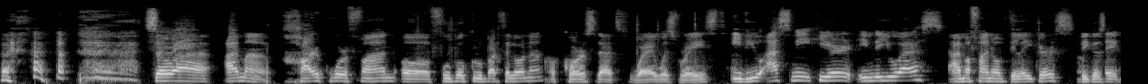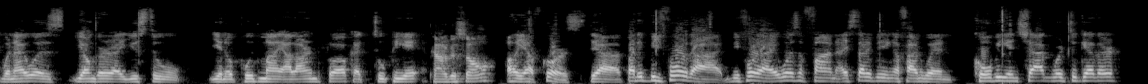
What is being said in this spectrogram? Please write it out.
so, uh, I'm a hardcore fan of Football Club Barcelona. Of course, that's where I was raised. If you ask me here in the US, I'm a fan of the Lakers because when I was younger, I used to you know, put my alarm clock at 2 p.m. Pau Gasol? Oh yeah, of course. Yeah. But before that, before that, I was a fan. I started being a fan when Kobe and Shaq were together.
